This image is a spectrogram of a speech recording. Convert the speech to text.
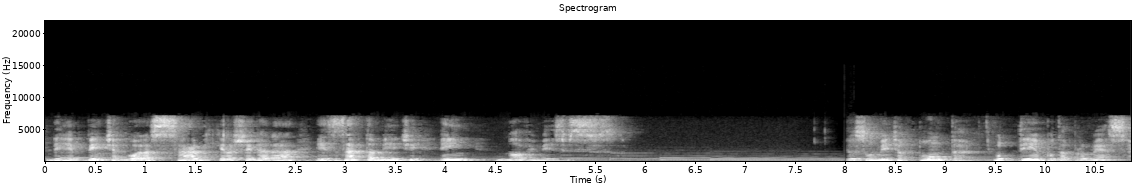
de repente agora sabe que ela chegará exatamente em nove meses. Deus somente aponta o tempo da promessa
